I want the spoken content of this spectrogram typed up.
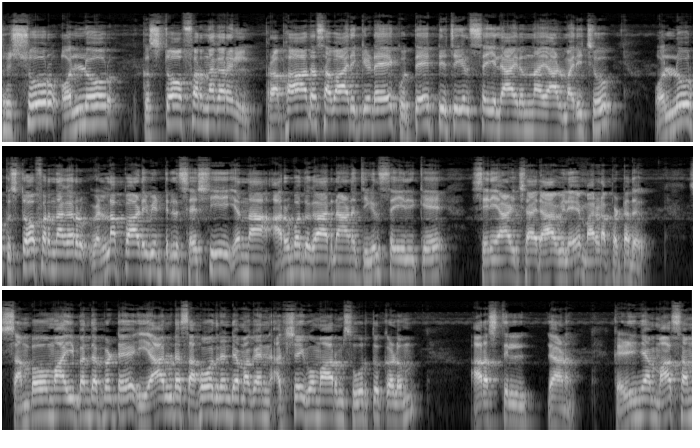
തൃശൂർ ഒല്ലൂർ ക്രിസ്റ്റോഫർ നഗറിൽ പ്രഭാത സവാരിക്കിടെ കുത്തേറ്റ് ചികിത്സയിലായിരുന്നയാൾ മരിച്ചു. ഒല്ലൂർ ക്രിസ്റ്റോഫർ നഗർ വെള്ളപ്പാടി വീട്ടിൽ ശശി എന്ന അറുപതുകാരനാണ് ചികിത്സയിരിക്കെ ശനിയാഴ്ച രാവിലെ മരണപ്പെട്ടത്. സംഭവവുമായി ബന്ധപ്പെട്ട് ഇയാളുടെ സഹോദരന്റെ മകൻ അക്ഷയ്കുമാറും സുഹൃത്തുക്കളും അറസ്റ്റിലാണ്. കഴിഞ്ഞ മാസം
